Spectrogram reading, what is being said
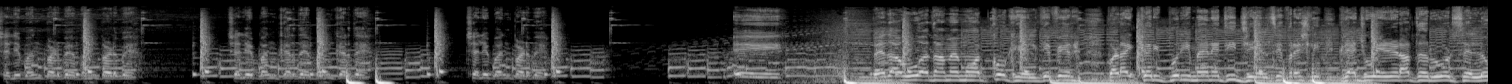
चले बंद पड़ बे बंद पड़ बे। चले बंद कर दे बंद कर दे। चले बंद पड़ बे। ए पैदा हुआ था मैं मौत को खेल के फिर पढ़ाई करी पूरी मैंने थी जेल से freshly. Graduated off the road से लो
